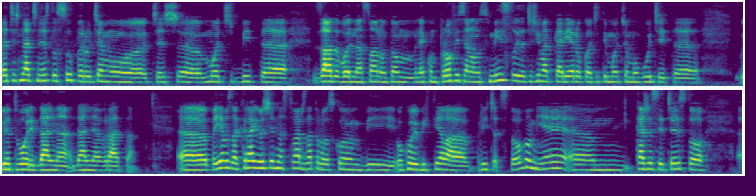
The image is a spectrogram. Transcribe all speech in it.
da ćeš naći nešto super u čemu ćeš moći biti zadovoljna stvarno u tom nekom profesionalnom smislu i da ćeš imati karijeru koja će ti moći omogućiti i otvoriti daljna, daljna vrata. Eh, pa evo za kraj još jedna stvar zapravo s kojom bi, o kojoj bih htjela pričati s tobom je, kaže se često eh,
